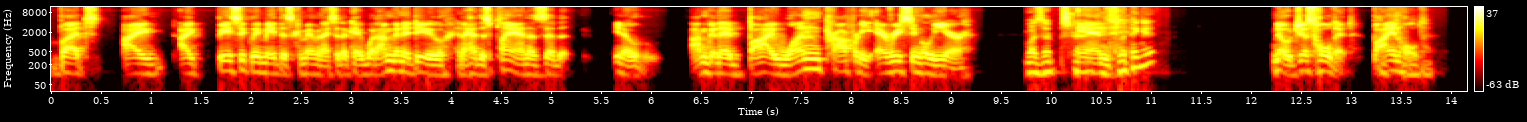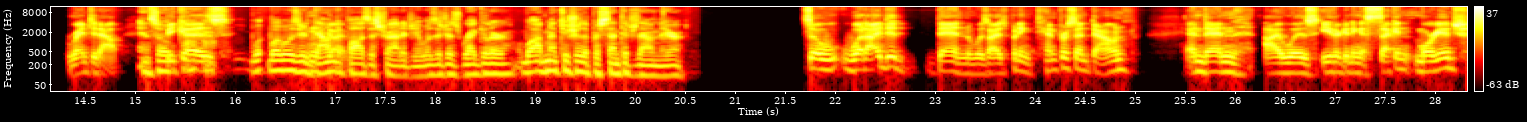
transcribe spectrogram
But I I basically made this commitment. I said, okay, what I'm going to do, and I had this plan. I said, you know, I'm going to buy one property every single year. Was it strategy and flipping it? No, just hold it, buy and hold, rent it out. And so, because what, what was your mm, down deposit strategy? Was it just regular? Well, I'm not too sure the percentage down there. So what I did then was I was putting 10% down and then I was either getting a second mortgage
